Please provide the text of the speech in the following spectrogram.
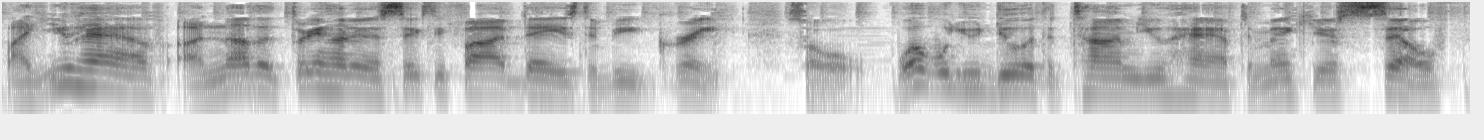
Like, you have another 365 days to be great. So, what will you do at the time you have to make yourself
